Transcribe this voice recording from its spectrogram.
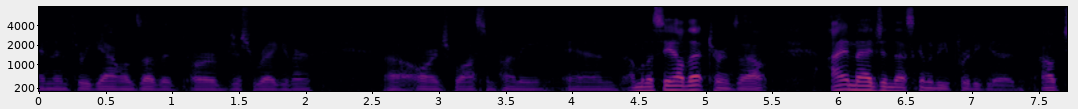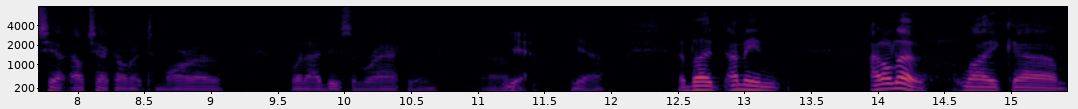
and then three gallons of it are just regular uh, orange blossom honey. And I'm gonna see how that turns out. I imagine that's gonna be pretty good. I'll check. I'll check on it tomorrow when I do some racking. Um, Yeah. yeah, but I mean, I don't know. Like, um,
